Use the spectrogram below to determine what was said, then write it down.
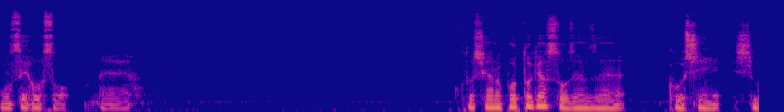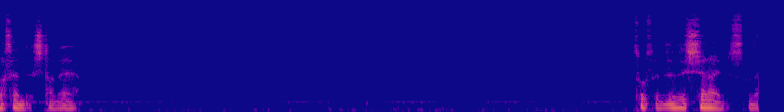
音声放送、ね、今年あの、ポッドキャストを全然更新しませんでしたね。そうですね、全然してないですね。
